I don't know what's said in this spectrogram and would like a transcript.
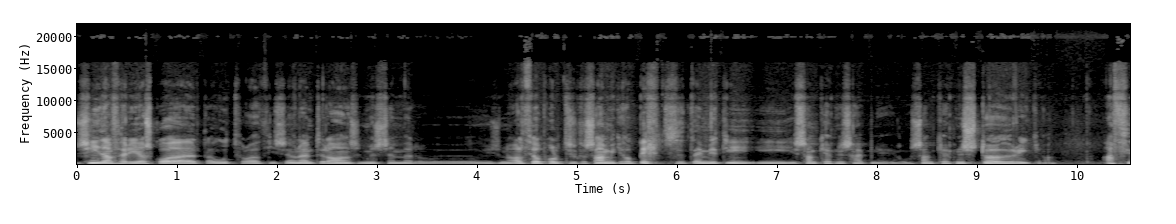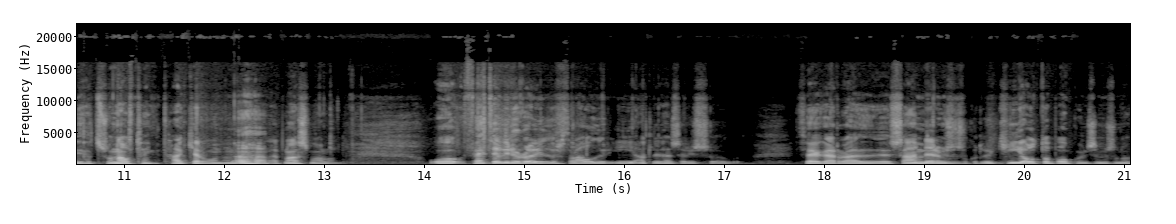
síðan fer ég að skoða þetta út frá því sem þú nefndir á sem, sem er í svona alþjóðapolítíska samíki þá byrtist þetta einmitt í, í samkeppnishæfni og samkeppnisstöður ríkja af því þetta er svo nátengt hagkerfunum uh -huh. og efnaðsmálunum og þetta hefur verið rauður þráður í allir þessari sögu. Þegar að samir um svo Kyoto bókun sem er svona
